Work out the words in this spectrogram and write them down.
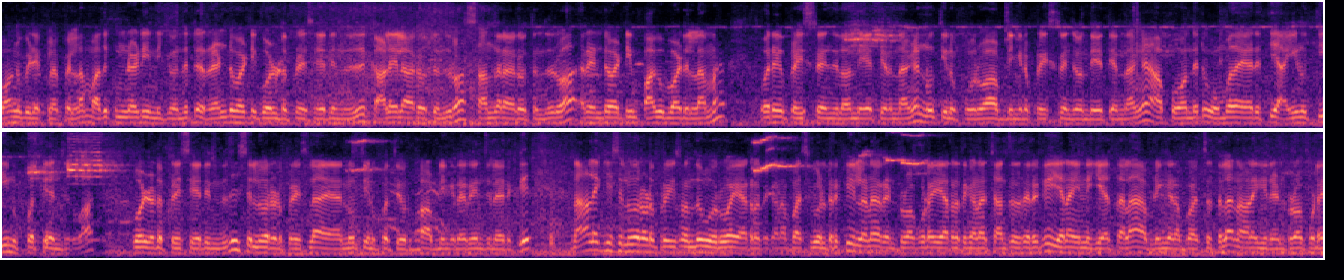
வாங்க வீடியோ கிளப் எல்லாம். அதுக்கு முன்னாடி இன்றைக்கி வந்துட்டு ரெண்டு வாட்டி கோல்டு ப்ரைஸ் இருந்தது காலையில் அறுபத்தஞ்சு ரூபா சாயந்தரம் அறுபத்தஞ்சு ரூபா. ரெண்டு வாட்டியும் பாகுபாடு இல்லாமல் ஒரே ப்ரைஸ் ரேஞ்சில் வந்து ஏற்றிருந்தாங்க நூற்றி முப்பது ரூபா அப்படிங்கிற ப்ரைஸ் ரேஞ்ச் வந்து ஏற்றிருந்தாங்க அப்போ வந்துட்டு ஒன்பதாயிரத்தி ஐநூற்றி முப்பத்தி அஞ்சு ரூபா கோல்டோட ப்ரைஸ் இருந்தது சில்வரோட ப்ரைஸில் நூற்றி முப்பத்தி ரூபா அப்படிங்கிற ரேஞ்சில் இருக்குது நாளைக்கு சில்வரோட ப்ரைஸ் வந்து ஒரு ரூபா ஏறதுக்கான பாசிபிள் இருக்குது இல்லைனா ரெண்டு ரூபா கூட ஏறதுக்கான சான்சஸ் இருக்குது ஏன்னா இன்றைக்கி ஏற்றல அப்படிங்கிற பட்சத்தில் நாளைக்கு ரெண்டு ரூபா கூட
